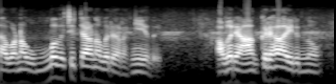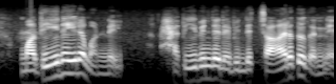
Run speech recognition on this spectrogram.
തവണ ഉമ്മ വെച്ചിട്ടാണ് അവർ ഇറങ്ങിയത്. അവരാഗ്രഹമായിരുന്നു മദീനയിലെ മണ്ണിൽ ഹബീബിന്റെ നബിന്റെ ചാരത്ത് തന്നെ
